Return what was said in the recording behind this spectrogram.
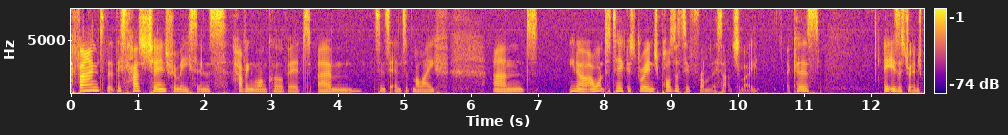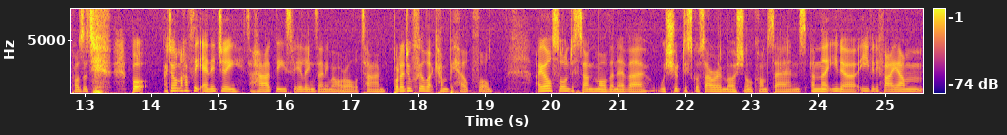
I find that this has changed for me since having long COVID, um, since it entered my life, and you know, I want to take a strange positive from this actually, because it is a strange positive, but I don't have the energy to hide these feelings anymore all the time. But I do feel that can be helpful. I also understand more than ever we should discuss our emotional concerns and that, you know, even if I am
